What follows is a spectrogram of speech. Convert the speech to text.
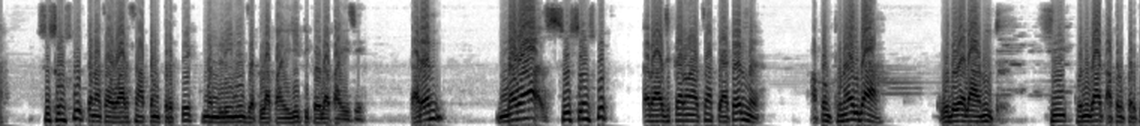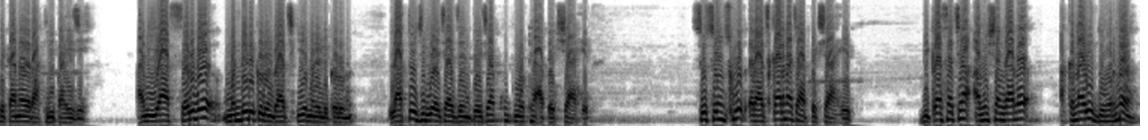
सुसंस्कृतपणाचा वारसा आपण प्रत्येक मंडळीने जपला पाहिजे टिकवला पाहिजे. कारण नवा सुसंस्कृत राजकारणाचा पॅटर्न आपण पुन्हा एकदा उदयाला आणूत ही खुणगाट आपण प्रत्येकानं राखली पाहिजे. आणि या सर्व मंडळीकडून राजकीय मंडळीकडून लातूर जिल्ह्याच्या जनतेच्या खूप मोठ्या अपेक्षा आहेत. सुसंस्कृत राजकारणाच्या अपेक्षा आहेत. विकासाच्या अनुषंगानं आखणारी धोरणं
